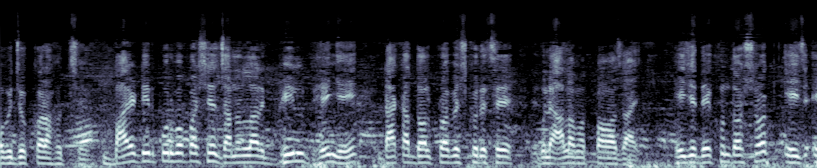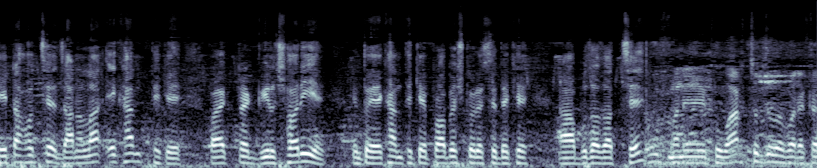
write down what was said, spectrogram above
অভিযোগ করা হচ্ছে। বাড়িটির পূর্ব পাশে জানালার গ্রিল ভেঙে ডাকাত দল প্রবেশ করেছে বলে আলামত পাওয়া যায়। এই যে দেখুন দর্শক এই যে এটা হচ্ছে জানালা। এখান থেকে কয়েকটা গ্রিল সরিয়ে কিন্তু এখান থেকে প্রবেশ করেছে দেখে আহ, বোঝা যাচ্ছে। মানে খুব আশ্চর্য ব্যাপার একটা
